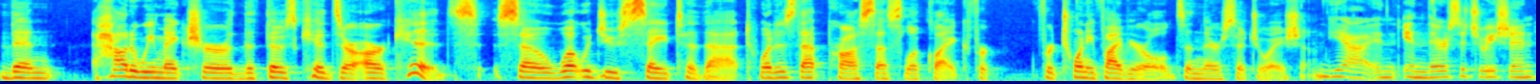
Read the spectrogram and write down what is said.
then how do we make sure that those kids are our kids? So, what would you say to that? What does that process look like for for 25 year olds in their situation? Yeah, in, in their situation,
